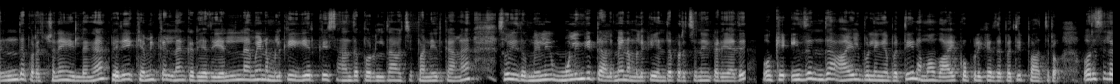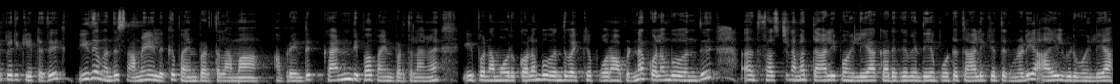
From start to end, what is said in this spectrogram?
எந்த பிரச்சனையும் இல்லைங்க. பெரிய கெமிக்கல்லாம் கிடையாது. எல்லாமே நம்மளுக்கு இயற்கை சார்ந்த பொருள் தான் வச்சு பண்ணியிருக்காங்க. ஸோ இதை முழு முழுங்கிட்டாலுமே நம்மளுக்கு எந்த பிரச்சனையும் கிடையாது. ஓகே இது இந்த ஆயில் புல்லிங்கை பற்றி நம்ம வாய் கொப்பளிக்கிறத பற்றி பார்த்துட்டோம் ஒரு சில பேர் கேட்டது இதை வந்து சமையலுக்கு பயன்படுத்தலாமா? அப்படின்ட்டு கண்டிப்பாக பயன்படுத்தலாங்க. இப்போ நம்ம ஒரு குழம்பு வந்து வைக்க போகிறோம் அப்படின்னா குழம்பு வந்து ஃபஸ்ட்டு நம்ம தாளிப்போம் இல்லையா? கடுகு வெந்தயம் போட்டு தாளிக்கிறதுக்கு முன்னாடி ஆயில் விடுவோம் இல்லையா?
